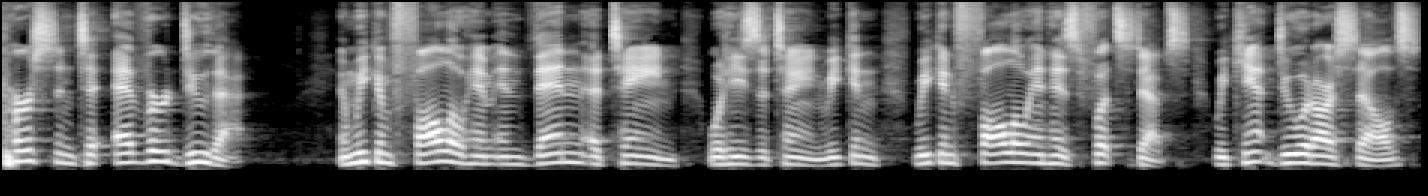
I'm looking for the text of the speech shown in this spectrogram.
person to ever do that and we can follow him and then attain what he's attained. We can, we can follow in his footsteps. We can't do it ourselves.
